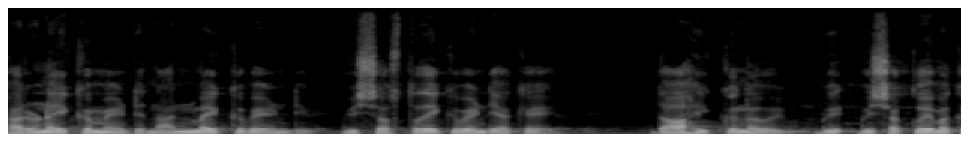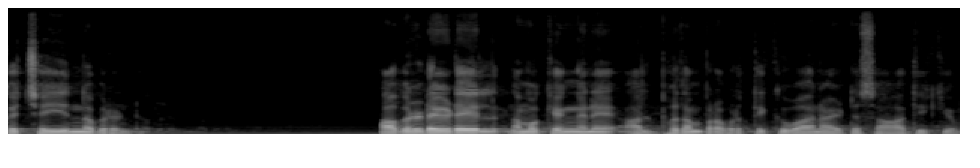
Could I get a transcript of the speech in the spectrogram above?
കരുണയ്ക്കും വേണ്ടി നന്മയ്ക്ക് വേണ്ടി വിശ്വസ്തതയ്ക്ക് വേണ്ടിയൊക്കെ ദാഹിക്കുന്നവരും വിശക്കുകയുമൊക്കെ ചെയ്യുന്നവരുണ്ട്. അവരുടെ ഇടയിൽ നമുക്കെങ്ങനെ അത്ഭുതം പ്രവർത്തിക്കുവാനായിട്ട് സാധിക്കും?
